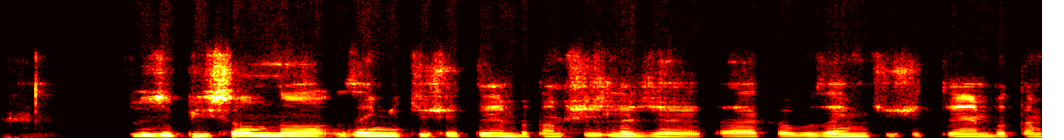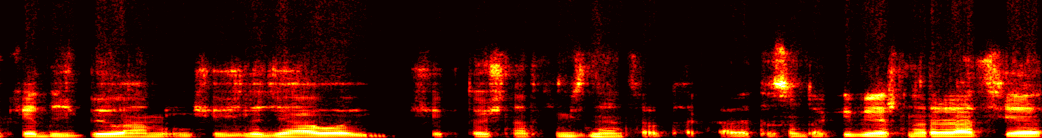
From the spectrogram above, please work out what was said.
mhm ludzie piszą, no zajmijcie się tym, bo tam się źle dzieje, tak? Albo zajmijcie się tym, bo tam kiedyś byłam i się źle działo i się ktoś nad kimś znęcał, tak? Ale to są takie, wiesz, no relacje,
